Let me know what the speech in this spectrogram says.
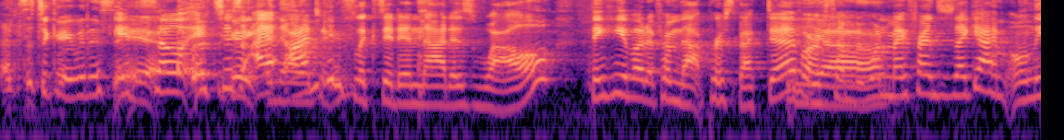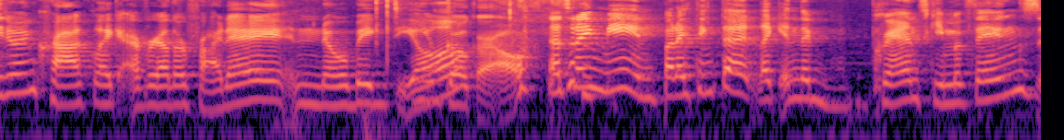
that's such a great way to say it's it. so it's just I, I'm conflicted in that as well. Thinking about it from that perspective, or if Yeah. some one of my friends was like, "Yeah, I'm only doing crack like every other Friday, no big deal." You go, girl. That's what I mean. But I think that like in the grand scheme of things,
